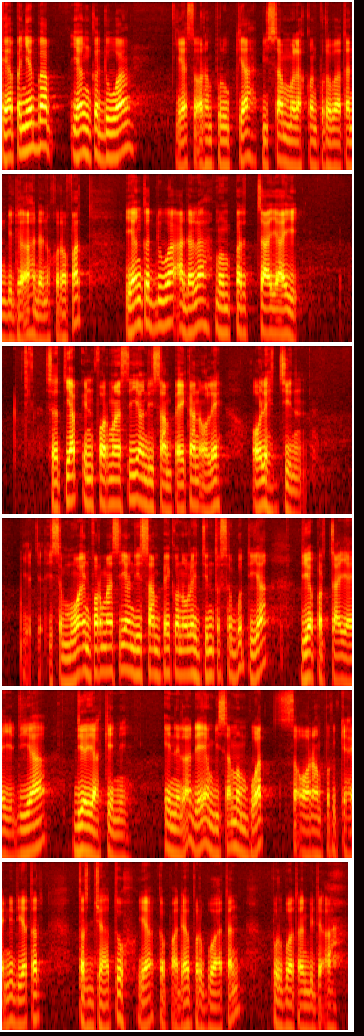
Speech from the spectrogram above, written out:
ya penyebab yang kedua ya seorang perukyah bisa melakukan perbuatan bid'ah dan khurafat. Yang kedua adalah mempercayai setiap informasi yang disampaikan oleh oleh jin. Ya, jadi semua informasi yang disampaikan oleh jin tersebut dia dia percayai, dia dia yakini. Inilah dia yang bisa membuat seorang perukyah ini dia ter, terjatuh ya kepada perbuatan perbuatan bid'ah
